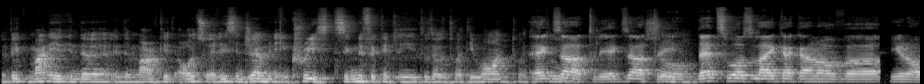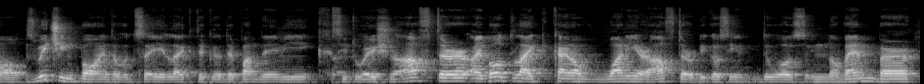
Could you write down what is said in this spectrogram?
the big money in the in the market also at least in Germany increased significantly 2021 22. exactly exactly. So, that was like a kind of uh, you know switching point I would say like the, the pandemic situation. After I bought like kind of one year after because it was in November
